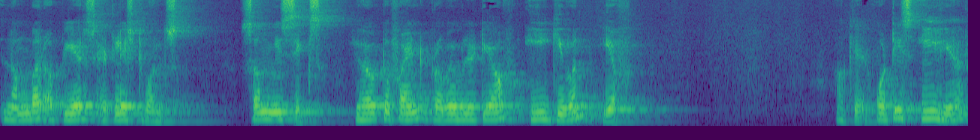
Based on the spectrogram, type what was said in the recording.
number appears at least once. Sum is 6. You have to find probability of E given F. Okay, what is E here?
